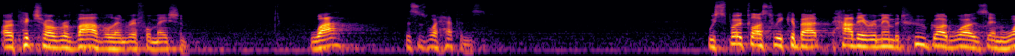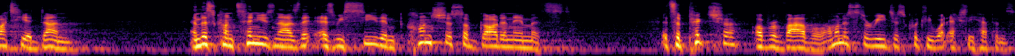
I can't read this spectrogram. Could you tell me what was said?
are a picture of revival and reformation. Why? This is what happens. We spoke last week about how they remembered who God was and what he had done And this continues now as, as we see them conscious of God in their midst. It's a picture of revival. I want us to read just quickly what actually happens.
